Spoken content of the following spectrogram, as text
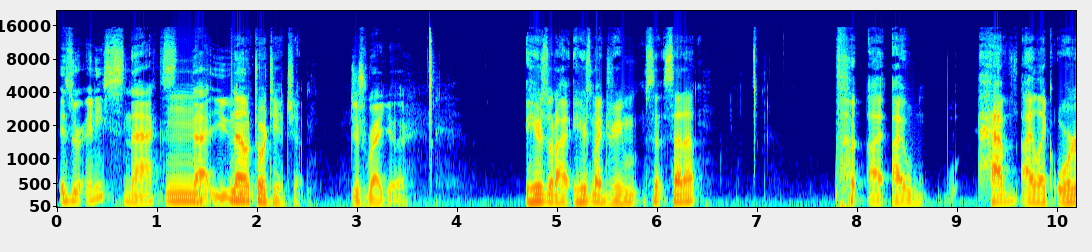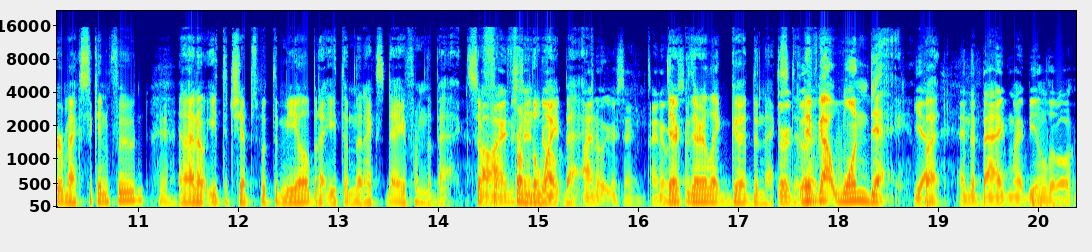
Is there any snacks Mm, that you no tortilla chip. just regular? Here's what I here's my dream setup. I I have I like order Mexican food Yeah. and I don't eat the chips with the meal, but I eat them the next day from the bag. So Oh, I fr- from the No, white bag. I know what you're saying. I know. What they're you're saying. they're like good the next They're day. good. They've got one day. yeah, But and the bag might be a little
